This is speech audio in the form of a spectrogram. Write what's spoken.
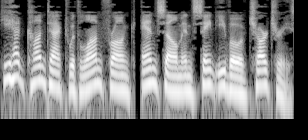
He had contact with Lanfranc, Anselm and Saint Ivo of Chartres.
